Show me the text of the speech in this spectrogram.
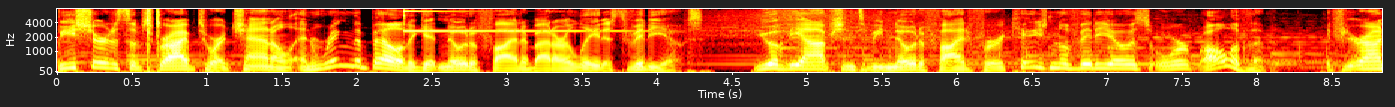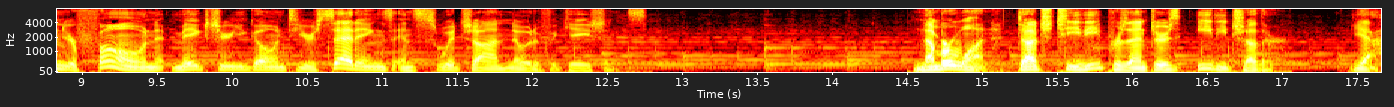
be sure to subscribe to our channel and ring the bell to get notified about our latest videos. You have the option to be notified for occasional videos or all of them. If you're on your phone, make sure you go into your settings and switch on notifications. Number 1. Dutch TV presenters eat each other. Yeah,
